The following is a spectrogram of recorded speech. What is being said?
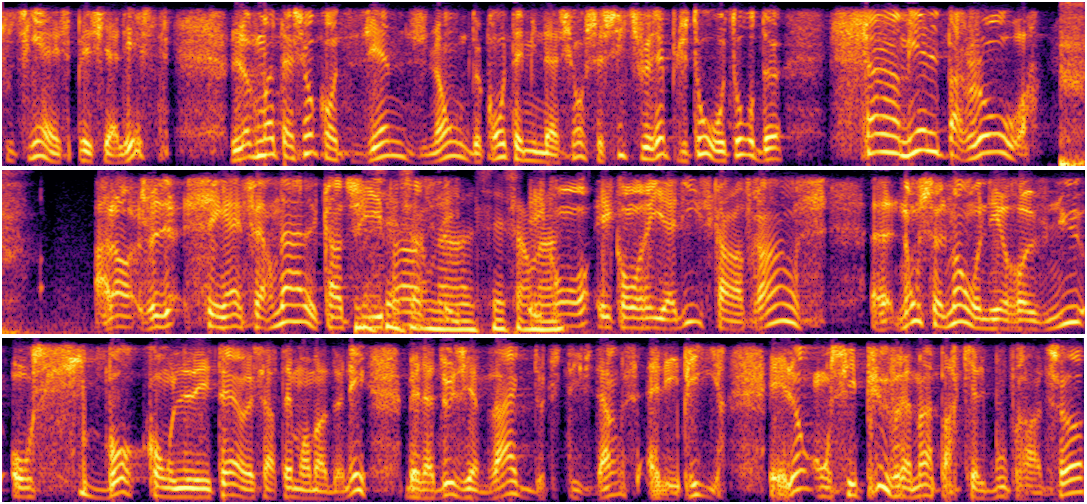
soutient un spécialiste, l'augmentation quotidienne du nombre de contaminations se situerait plutôt autour de 100 000 par jour. Alors, je veux dire, c'est infernal quand tu y penses. C'est infernal, Et qu'on réalise qu'en France, euh, non seulement on est revenu aussi bas qu'on l'était à un certain moment donné, mais la deuxième vague, de toute évidence, elle est pire. Et là, on ne sait plus vraiment par quel bout prendre ça. Euh,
